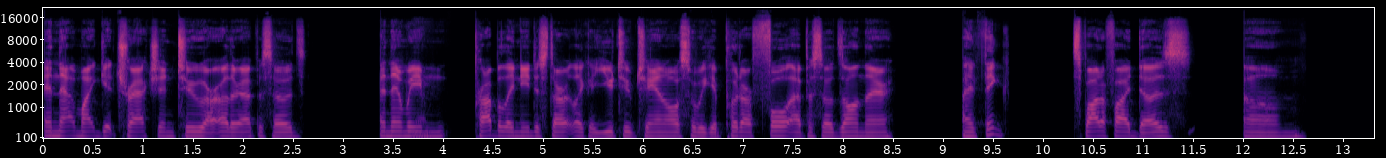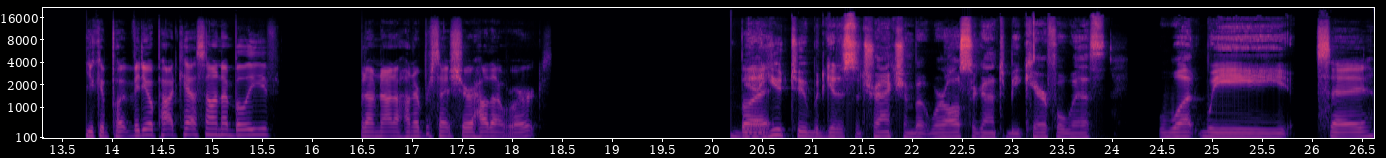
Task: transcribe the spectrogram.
and that might get traction to our other episodes. And then we Yeah. probably need to start like a YouTube channel so we could put our full episodes on there. I think Spotify does. Um, you could put video podcasts on, I believe, but I'm not 100 percent sure how that works. But yeah, YouTube would get us the traction, but we're also going to have to be careful with what we say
